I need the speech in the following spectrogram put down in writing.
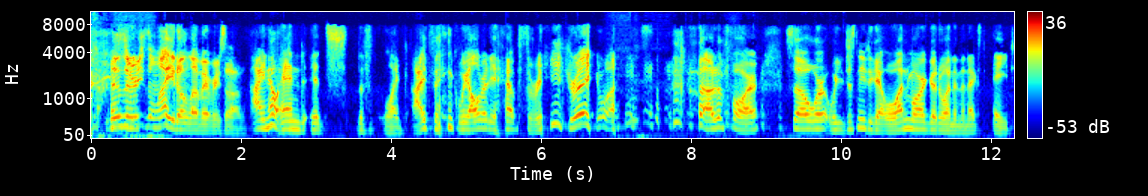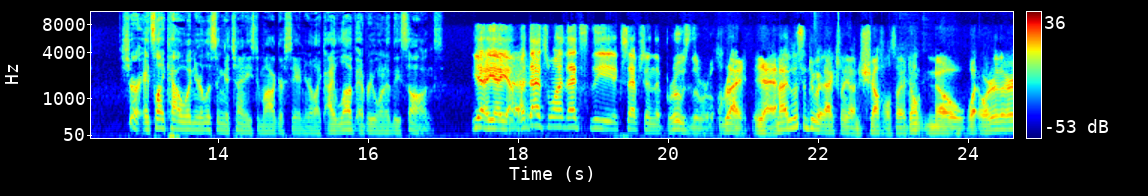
There's a reason why you don't love every song. I know, and it's the like I think we already have three great ones out of four, so we're we just need to get one more good one in the next eight. sure it's like how when you're listening to Chinese Democracy and you're like I love every one of these songs Yeah, yeah, yeah. Yeah, but that's one. That's the exception that proves the rule. Right. Yeah, and I listened to it actually on shuffle, so I don't know what order they're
